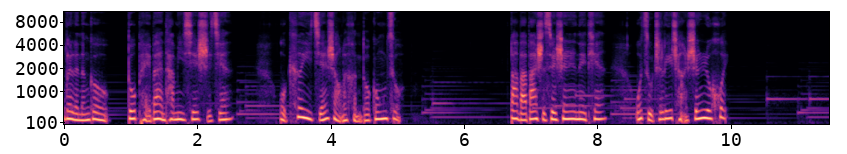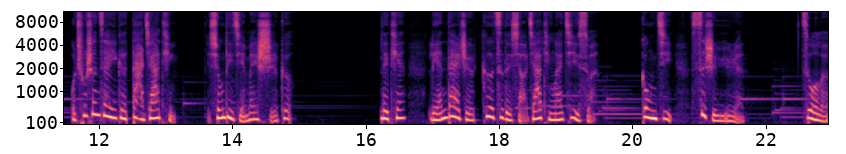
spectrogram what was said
为了能够多陪伴他们一些时间，我刻意减少了很多工作。爸爸八十岁生日那天，我组织了一场生日会。我出生在一个大家庭，兄弟姐妹十个。那天连带着各自的小家庭来计算，共计四十余人，做了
